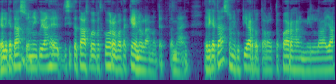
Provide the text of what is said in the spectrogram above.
Eli tässä on, niin kuin, ja he sitten taas voivat korvata keinolannotetta näin. Eli tässä on niin kuin kiertotaloutta parhaimmillaan ja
